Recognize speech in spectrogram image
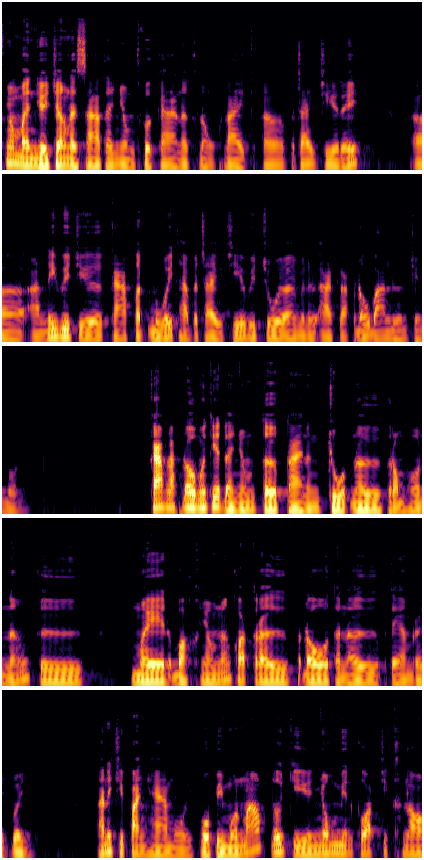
ខ្ញុំមិននិយាយអញ្ចឹងដោយសារតែខ្ញុំធ្វើការនៅក្នុងផ្នែកបច្ចេកវិទ្យាទេអានេះវាជាការប៉ັດមួយថាបច្ចេកវិទ្យាវាជួយឲ្យមនុស្សអាចផ្លាស់ប្ដូរបានលឿនជាងមុនការផ្លាស់ប្ដូរមួយទៀតដែលខ្ញុំទៅតែនឹងជួបនៅក្រុមហ៊ុនហ្នឹងគឺមេរបស់ខ្ញុំហ្នឹងគាត់ត្រូវបដូរទៅនៅប្រទេសអាមេរិកវិញ អានេះជាបញ្ហាមួយព្រោះពីមុនមកដូចជាខ្ញុំមានគាត់ជាខ្នង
